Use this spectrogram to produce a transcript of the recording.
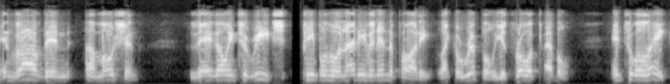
involved in a motion, they're going to reach people who are not even in the party, like a ripple. You throw a pebble into a lake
